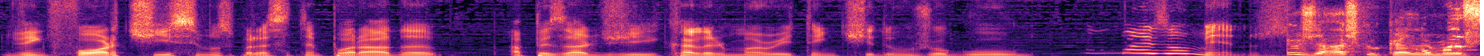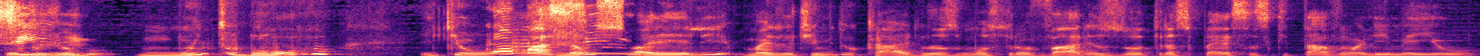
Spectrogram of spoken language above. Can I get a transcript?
vem fortíssimos para essa temporada, apesar de Kyler Murray ter tido um jogo mais ou menos. Eu já acho que o Kyler Como Murray teve um assim? jogo muito bom e que o, Como não assim? só ele, mas o time do Cardinals mostrou várias outras peças que estavam ali meio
